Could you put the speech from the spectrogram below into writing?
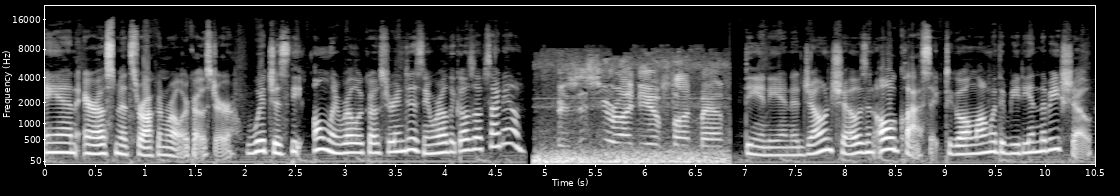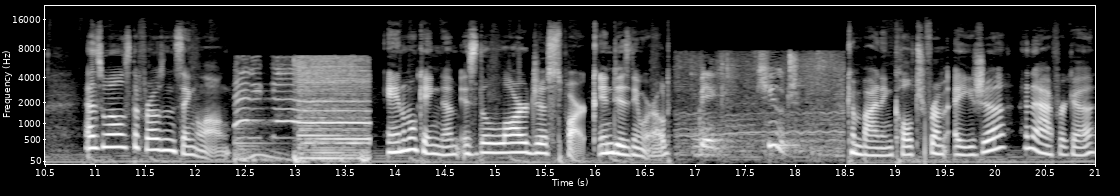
and Aerosmith's Rock and Roller Coaster, which is the only roller coaster in Disney World that goes upside down. Is this your idea of fun, man? The Indiana Jones show is an old classic to go along with the Beauty and the Beast show, as well as the Frozen sing along. Animal Kingdom is the largest park in Disney World, Big. Huge. combining culture from Asia and Africa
